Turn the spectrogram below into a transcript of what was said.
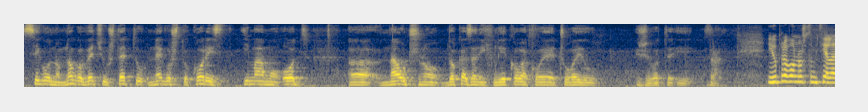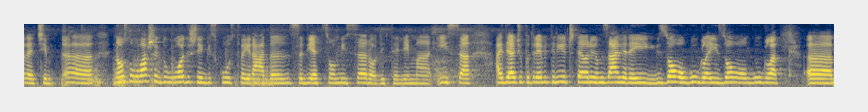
sigurno mnogo veću štetu nego što korist imamo od naučno dokazanih lijekova koje čuvaju živote i zdravlje. I upravo ono što sam htjela reći, e, na osnovu vašeg dugogodišnjeg iskustva i rada sa djecom i sa roditeljima i sa, ajde ja ću potrebiti riječ teorijom zavjere iz ovog ugla i iz ovog ugla, e,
